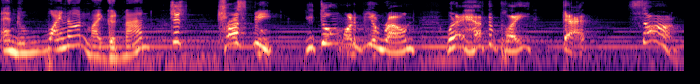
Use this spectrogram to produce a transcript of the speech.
And why not, my good man? Just trust me. You don't want to be around when I have to play that song.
